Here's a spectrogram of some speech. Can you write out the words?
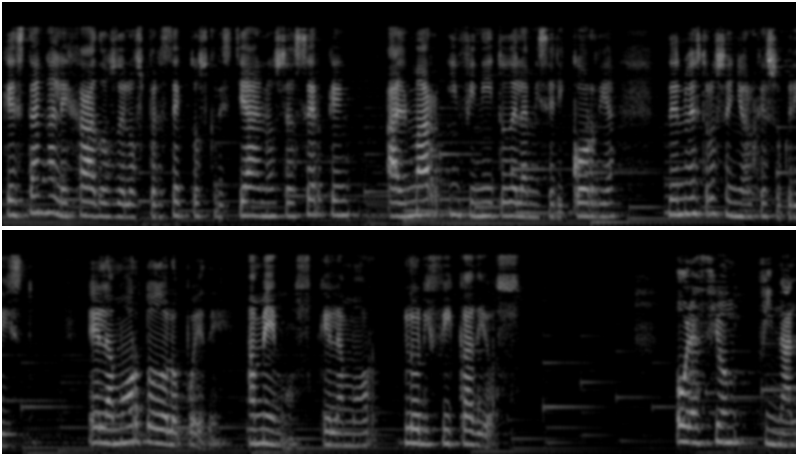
que están alejados de los preceptos cristianos se acerquen al mar infinito de la misericordia de nuestro Señor Jesucristo. El amor todo lo puede. Amemos que el amor glorifica a Dios. Oración final.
